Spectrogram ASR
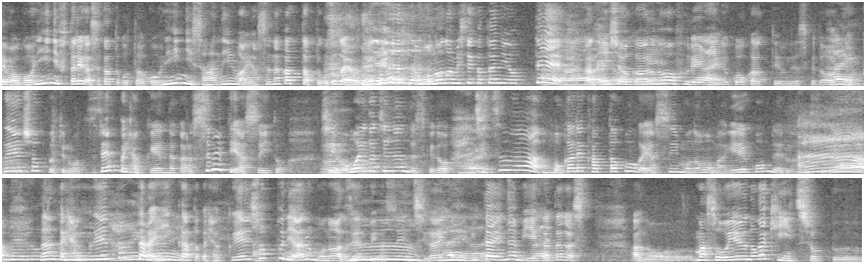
でも5人に2人が痩せたってことは5人に3人は痩せなかったってことだよね。物の見せ方によってあの印象が変わるのをフレーミング効果っていうんですけど、はい。100円ショップっていうのも全部100円だから全て安いと思いがちなんですけど、はい。実は他で買った方が安いものも紛れ込んでるんですが、なんか100円だったらいいかとか100円ショップにあるものは全部安いに違いないみたいな見え方がしあのまあ、そういうのが均一ショップの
